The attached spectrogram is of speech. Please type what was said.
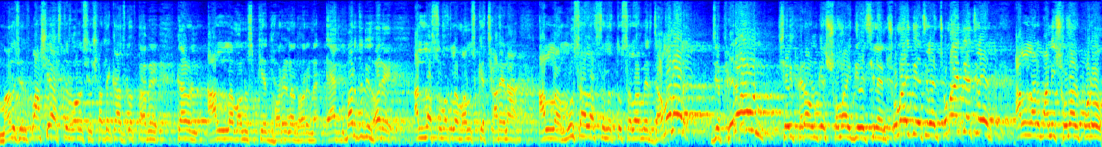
মানুষের পাশে আসতে মানুষের সাথে কাজ করতে হবে। কারণ আল্লাহ মানুষকে ধরে না ধরে না। একবার যদি ধরে, আল্লাহ সুমতলা মানুষকে ছাড়ে না। আল্লাহ মুসা আল্লাহ সাল্লামের জামানার যে ফেরাউন, সেই ফেরাউনকে সময় দিয়েছিলেন সময় দিয়েছিলেন সময় দিয়েছিলেন। আল্লাহর বাণী শোনার পরও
